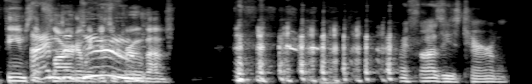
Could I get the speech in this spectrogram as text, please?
themes that I'm the Florida would disapprove of. My Fozzie is terrible.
